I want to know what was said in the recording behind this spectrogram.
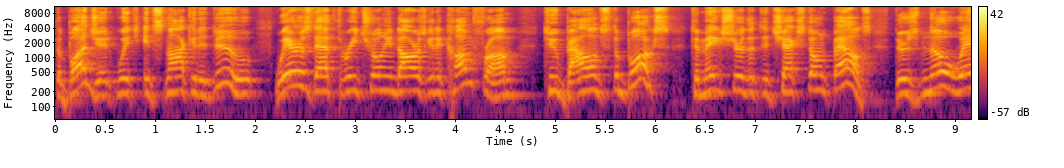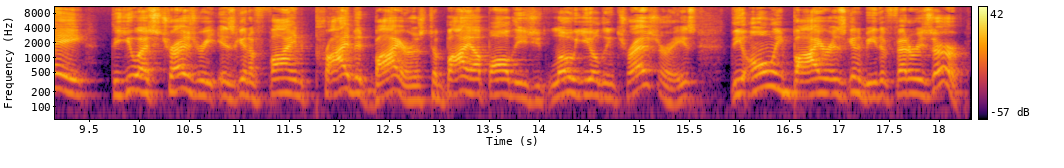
the budget, which it's not going to do, where is that $3 trillion going to come from to balance the books, to make sure that the checks don't bounce? There's no way the US Treasury is going to find private buyers to buy up all these low yielding treasuries. The only buyer is going to be the Federal Reserve.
